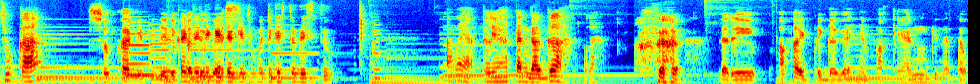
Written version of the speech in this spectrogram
suka. Suka gitu jadi suka jadi petugas. gitu gitu petugas-tugas itu. Apa ya kelihatan gagah lah. Dari apa itu gagahnya? Pakaian mungkin atau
